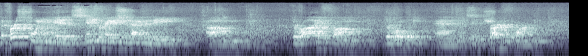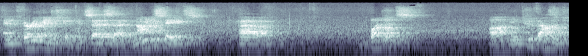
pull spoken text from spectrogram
The first point is information that can be um, derived from the rule, and it's in chart form, and it's very interesting. It says that nine states have budgets uh, in 2012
